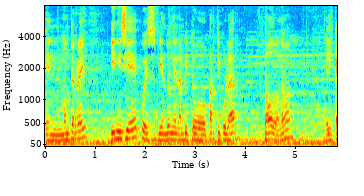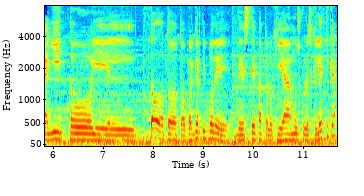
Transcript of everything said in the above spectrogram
en Monterrey. Inicié pues viendo en el ámbito particular todo, ¿no? El callito y el todo, todo, todo, cualquier tipo de, de este patología musculoesquelética.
